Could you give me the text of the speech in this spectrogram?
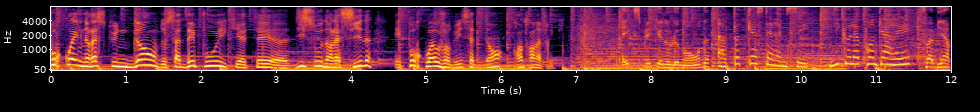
pourquoi il ne reste qu'une dent de sa dépouille qui a été euh, dissoute dans l'acide et pourquoi aujourd'hui cette dent rentre en Afrique. Expliquez-nous le monde. Un podcast RMC. Nicolas Poincaré. Fabien.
